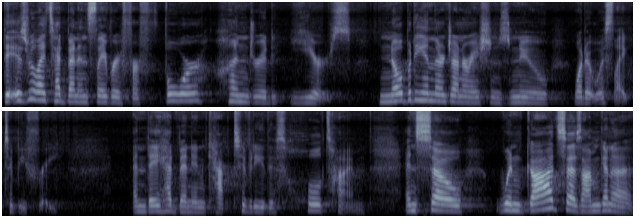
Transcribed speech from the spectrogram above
The Israelites had been in slavery for 400 years. Nobody in their generations knew what it was like to be free. And they had been in captivity this whole time. And so when God says, I'm going to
